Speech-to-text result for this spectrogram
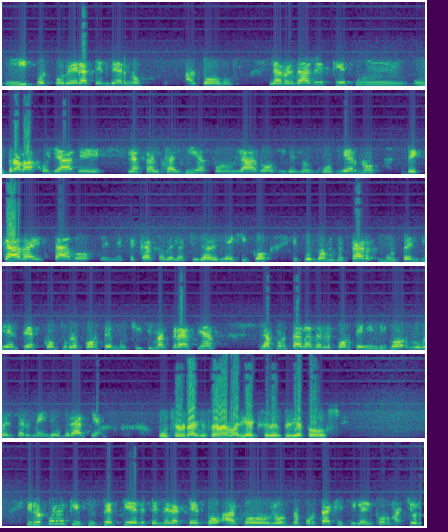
y pues poder atenderlos a todos. La verdad es que es un, un trabajo ya de las alcaldías, por un lado, y de los gobiernos de cada estado, en este caso de la Ciudad de México, y pues vamos a estar muy pendientes con tu reporte. Muchísimas gracias. La portada de Reporte Índigo, Rubén Cermeño. Gracias. Muchas gracias, Ana María. Excelente día a todos. Y recuerda que si usted quiere tener acceso a todos los reportajes y la información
